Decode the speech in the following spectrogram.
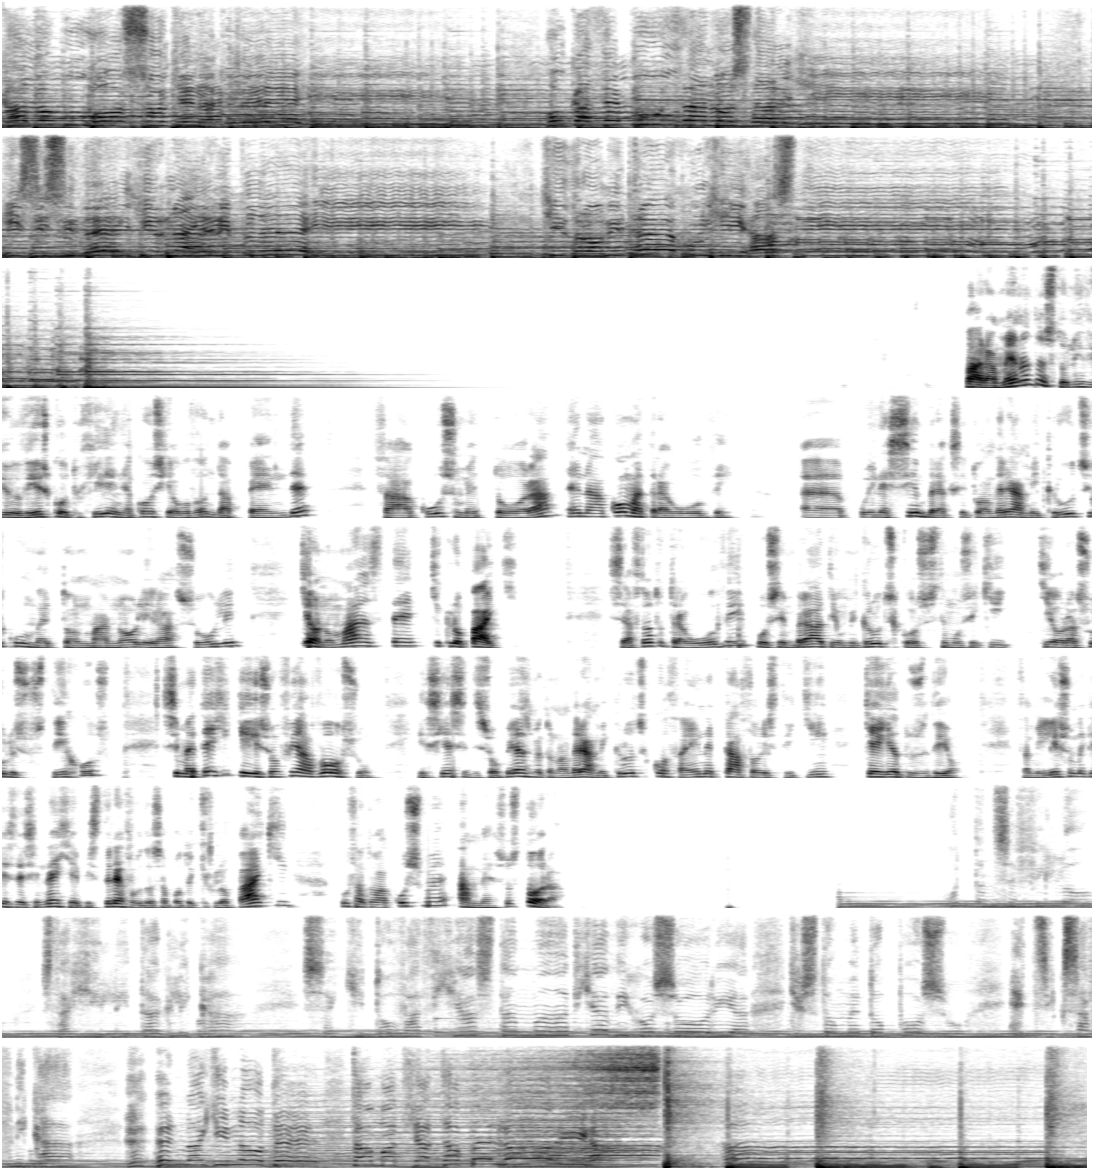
Καλό που όσο και να κλαίει Ο κάθε που θα νοσταλγεί. Η σύση δεν γυρνάει Παραμένοντας στον ίδιο δίσκο του 1985, θα ακούσουμε τώρα ένα ακόμα τραγούδι ε, που είναι σύμπραξη του Ανδρέα Μικρούτσικου με τον Μανώλη Ρασούλη και ονομάζεται «Κυκλοπάκι». Σε αυτό το τραγούδι που συμπράττει ο Μικρούτσικος στη μουσική και ο Ρασούλης στους στίχους, συμμετέχει και η Σοφία Βόσου, η σχέση της οποίας με τον Ανδρέα Μικρούτσικο θα είναι καθοριστική και για τους δύο. Θα μιλήσουμε και στη συνέχεια επιστρέφοντας από το κυκλοπάκι που θα το ακούσουμε αμέσως τώρα. Όταν σε φιλώ στα χείλη τα γλυκά Σε κοιτώ βαθιά στα μάτια δίχως όρια. Και στο μέτωπό σου έτσι ξαφνικά ε, ε, Να γινόνται τα μάτια τα πελώρια. Α,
